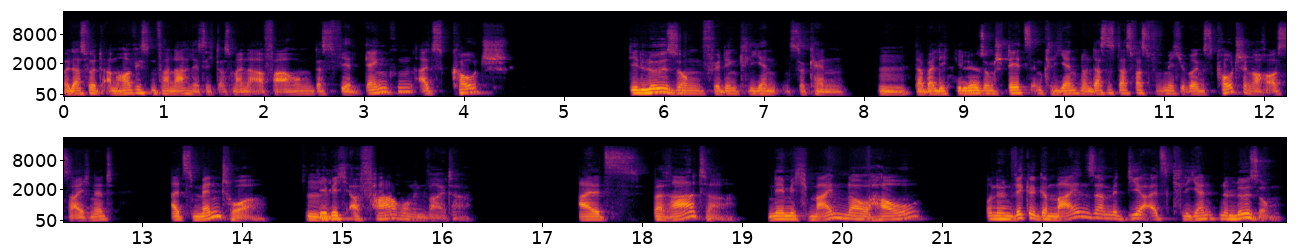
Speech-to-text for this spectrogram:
Weil das wird am häufigsten vernachlässigt aus meiner Erfahrung, dass wir denken, als Coach die Lösung für den Klienten zu kennen. Mhm. Dabei liegt die Lösung stets im Klienten. Und das ist das, was für mich übrigens Coaching auch auszeichnet. Als Mentor mhm. gebe ich Erfahrungen weiter. Als Berater nehme ich mein Know-how und entwickle gemeinsam mit dir als Klient eine Lösung.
